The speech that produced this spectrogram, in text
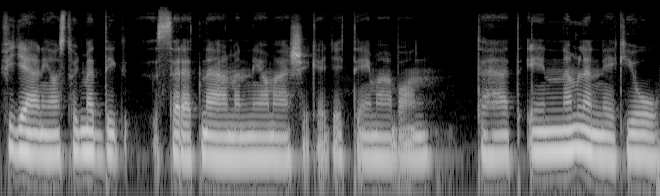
figyelni azt, hogy meddig szeretne elmenni a másik egy-egy témában. Tehát én nem lennék jó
